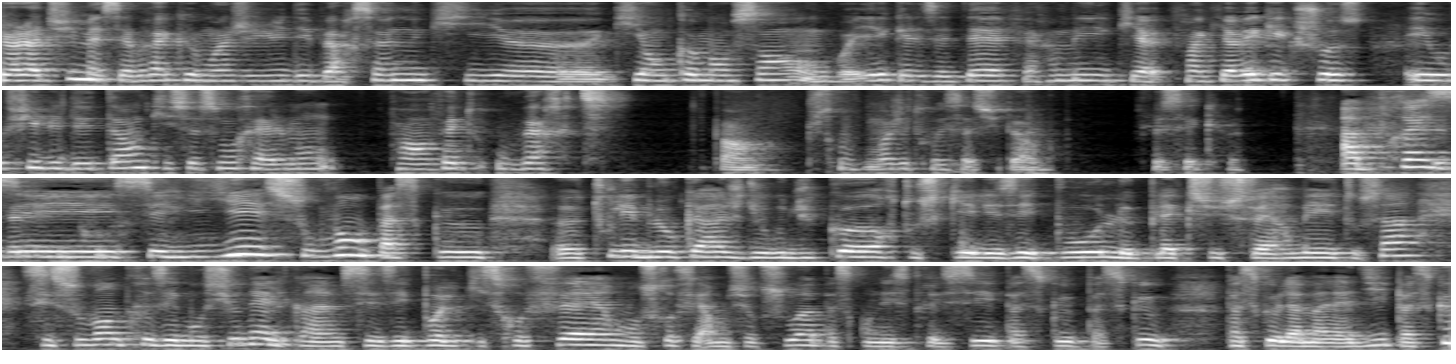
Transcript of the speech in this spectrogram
là-dessus, mais c'est vrai que moi j'ai eu des personnes qui, euh, qui en commençant, on voyait qu'elles étaient fermées, qui, a- enfin qu'il y avait quelque chose, et au fil des temps, qui se sont réellement, enfin en fait ouvertes. Enfin, je trouve, moi j'ai trouvé ça superbe. Je sais que. Après, c'est lié souvent parce que euh, tous les blocages du haut du corps, tout ce qui est les épaules, le plexus fermé, tout ça, c'est souvent très émotionnel quand même. Ces épaules qui se referment, on se referme sur soi parce qu'on est stressé, parce que, parce que, parce que la maladie, parce que.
